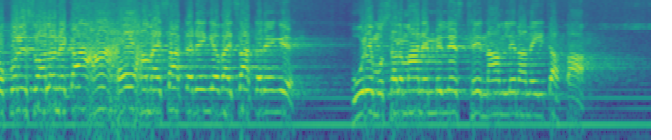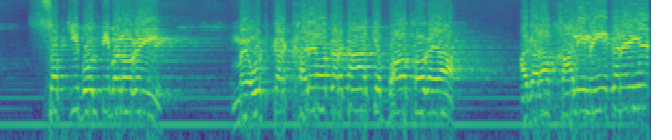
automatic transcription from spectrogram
तो पुलिस वालों ने कहा, हाँ, है, हम ऐसा करेंगे, वैसा करेंगे। पूरे मुसलमान एमएलए थे, नाम लेना नहीं चाहता। सबकी बोलती बन हो गई। मैं उठकर खड़े होकर कहा कि बहुत हो गया। अगर आप खाली नहीं करेंगे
